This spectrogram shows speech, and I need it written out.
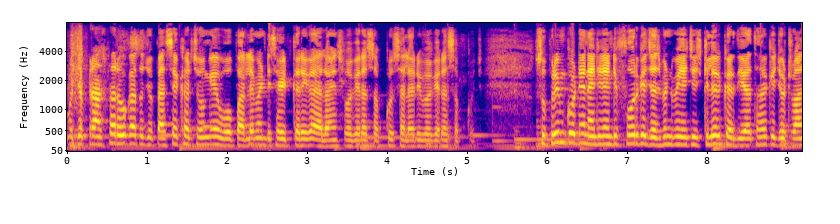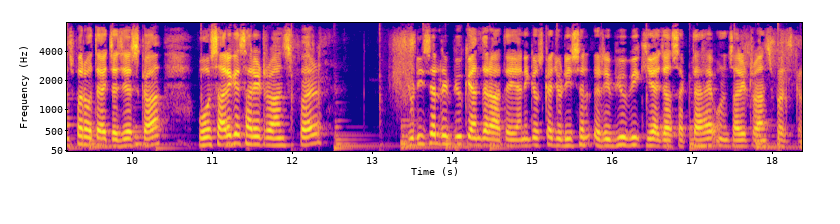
और जब ट्रांसफ़र होगा तो जो पैसे खर्च होंगे, वो पार्लियामेंट डिसाइड करेगा अलाउंस वगैरह सब कुछ सैलरी वगैरह सब कुछ। सुप्रीम कोर्ट ने 1994 के जजमेंट में ये चीज़ क्लियर कर दिया था कि जो ट्रांसफ़र होता है जजेस का, वो सारे के सारे ट्रांसफ़र जुडिशल रिव्यू के अंदर आते हैं, यानी कि उसका जुडिशल रिव्यू भी किया जा सकता है उन सारे ट्रांसफ़र्स का,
